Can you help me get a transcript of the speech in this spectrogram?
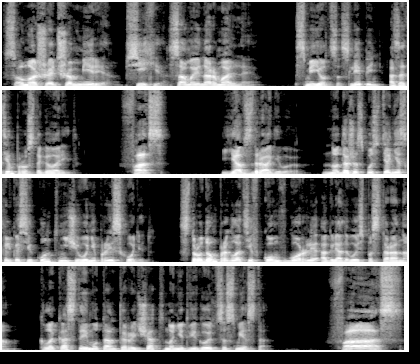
«В сумасшедшем мире психи самые нормальные», — смеется слепень, а затем просто говорит. «Фас!» Я вздрагиваю, но даже спустя несколько секунд ничего не происходит. С трудом проглотив ком в горле, оглядываюсь по сторонам. Клыкастые мутанты рычат, но не двигаются с места. «Фас!»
